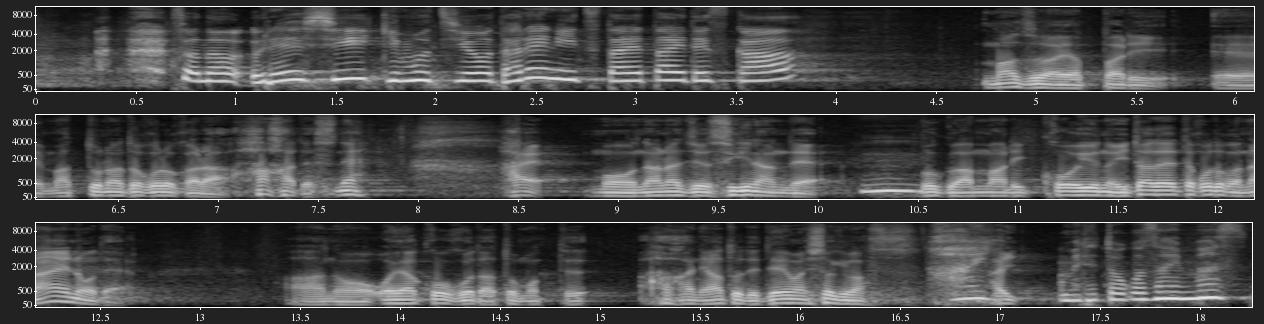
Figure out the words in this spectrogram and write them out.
その嬉しい気持ちを誰に伝えたいですか？まずはやっぱり、えー、まっとうなところから母ですね。はい。もう70過ぎなんで、うん、僕あんまりこういうのいただいたことがないのであの親孝行だと思って母に後で電話しておきます、はい、はい、おめでとうございます。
